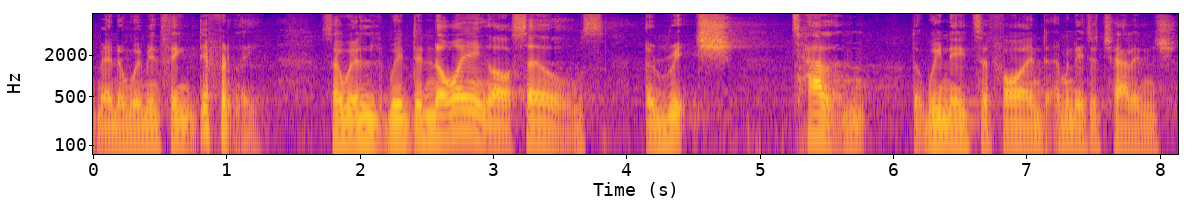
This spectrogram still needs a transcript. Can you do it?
men and women think differently. So we're, we're denying ourselves a rich talent that we need to find and we need to challenge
